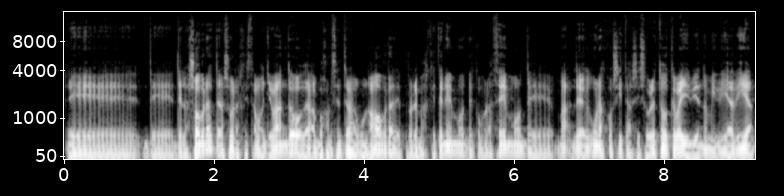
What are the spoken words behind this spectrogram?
eh, de, de, las obras, de las obras que estamos llevando, o de a lo mejor centrar alguna obra, de problemas que tenemos, de cómo lo hacemos, de, de algunas cositas y sobre todo que vayáis viendo mi día a día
